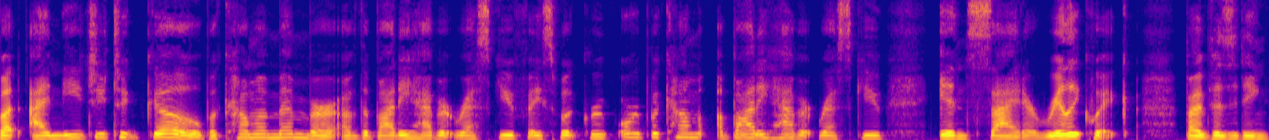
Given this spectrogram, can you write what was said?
But I need you to go become a member of the Body Habit Rescue Facebook group or become a Body Habit Rescue insider really quick by visiting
